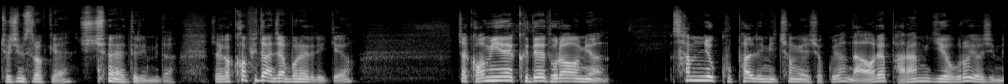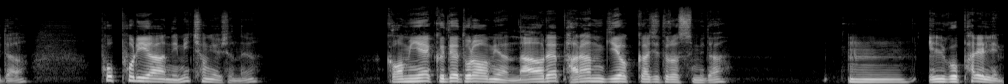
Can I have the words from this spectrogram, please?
조심스럽게 추천해 드립니다. 저희가 커피도 한 잔 보내드릴게요. 자, 거미의 그대 돌아오면 3698님이 청해 주셨고요. 나얼의 바람 기억으로 이어집니다. 포포리아 님이 청해 주셨네요. 거미의 그대 돌아오면 나얼의 바람 기억까지 들었습니다. 음, 1981님.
